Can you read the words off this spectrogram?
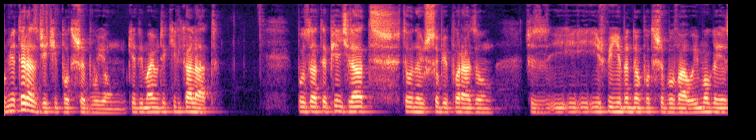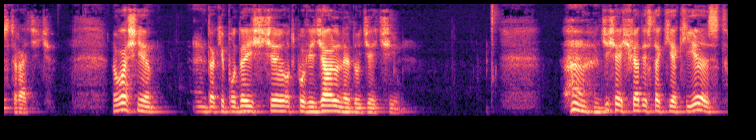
bo mnie teraz dzieci potrzebują, kiedy mają te kilka lat. Bo za te pięć lat to one już sobie poradzą i, i, i już mnie nie będą potrzebowały i mogę je stracić. No właśnie, mm, takie podejście odpowiedzialne do dzieci. Dzisiaj świat jest taki, jaki jest.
